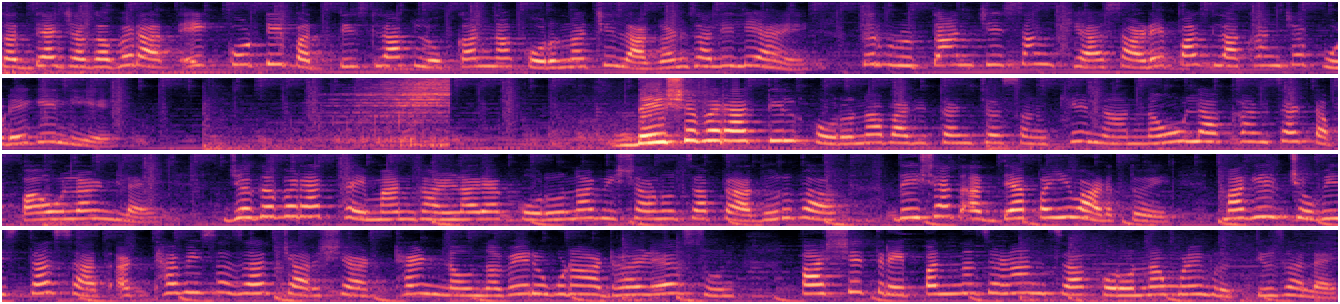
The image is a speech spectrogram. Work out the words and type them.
सध्या जगभरात एक कोटी बत्तीस लाख लोकांना कोरोनाची लागण झालेली आहे तर मृतांची संख्या साडेपाच लाखांच्या पुढे गेली आहे देशभरातील कोरोनाबाधितांच्या संख्येनं नऊ लाखांचा टप्पा ओलांडलाय. जगभरात थैमान घालणाऱ्या कोरोना विषाणूचा प्रादुर्भाव देशात अद्यापही वाढतोय. मागील चोवीस तासात अठ्ठावीस हजार चारशे अठ्ठ्याण्णव नवे रुग्ण आढळले असून पाचशे त्रेपन्न जणांचा कोरोनामुळे मृत्यू झालाय.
